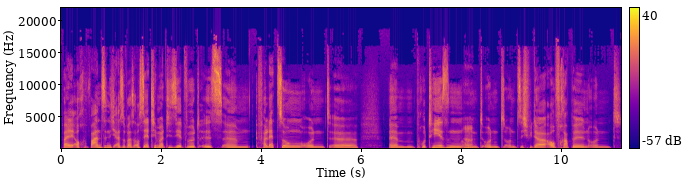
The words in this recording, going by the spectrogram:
Weil auch wahnsinnig, also was auch sehr thematisiert wird, ist ähm, Verletzungen und äh, ähm, Prothesen Ja. und, und, und sich wieder aufrappeln und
